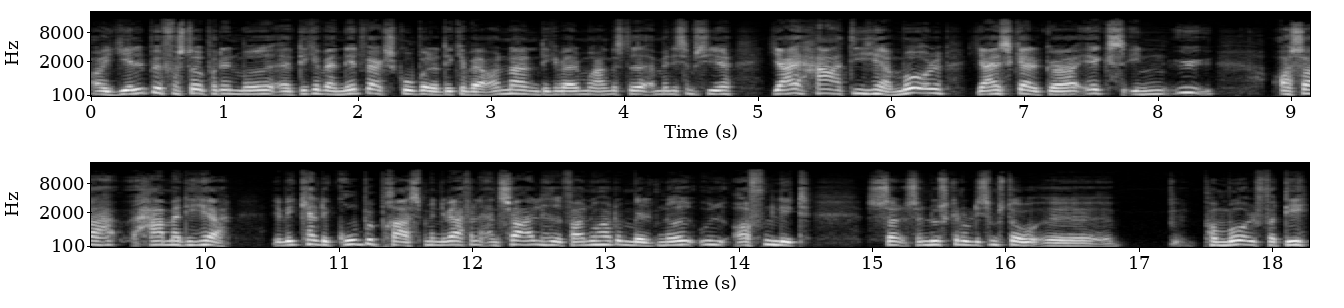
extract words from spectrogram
at hjælpe forstået på den måde, at det kan være netværksgrupper, eller det kan være online, det kan være alle mulige andre steder, at man ligesom siger, jeg har de her mål, jeg skal gøre X inden Y, og så har man det her, jeg vil ikke kalde det gruppepres, men i hvert fald ansvarlighed for, at nu har du meldt noget ud offentligt, så, så nu skal du ligesom stå øh, på mål for det.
